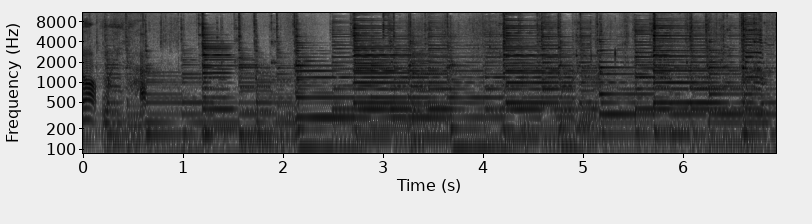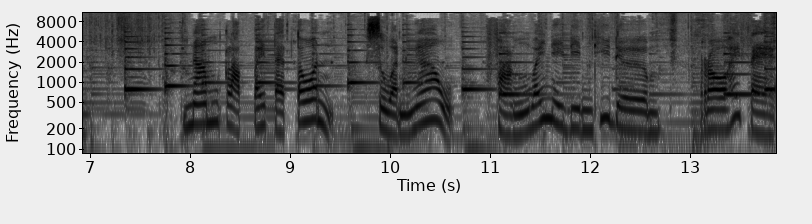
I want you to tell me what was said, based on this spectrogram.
งอกใหม่ครับ นำกลับไปแต่ต้น ส่วนเง่าฝฝังไว้ในดินที่เดิม รอให้แตก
